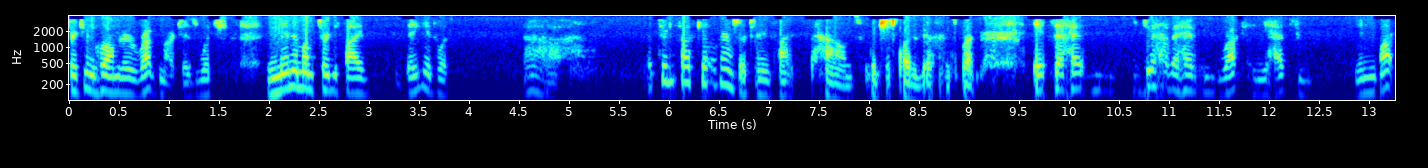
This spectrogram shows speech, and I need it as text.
13 kilometer ruck marches, which minimum 35. I think it was uh, 35 kilograms or 35 pounds, which is quite a difference. But it's a heavy. You do have a heavy ruck, and you have to in March.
